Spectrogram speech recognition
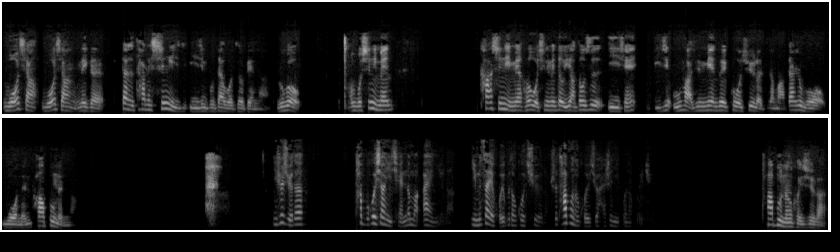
我想，我想那个，但是他的心已已经不在我这边了。如果我心里面，他心里面和我心里面都一样，都是以前已经无法去面对过去了，知道吗？但是我我能，他不能呢。你是觉得他不会像以前那么爱你了？你们再也回不到过去了？是他不能回去，还是你不能回去？他不能回去了。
